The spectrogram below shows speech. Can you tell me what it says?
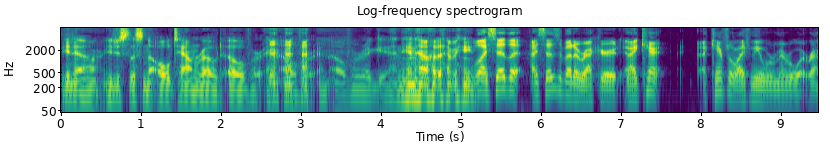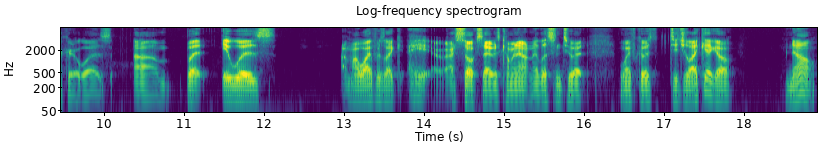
you know, you just listen to Old Town Road over and over and over again. You know what I mean? Well, I said that I said this about a record, and I can't I can't for the life of me remember what record it was. Um, but it was my wife was like, "Hey, I was so excited it was coming out," and I listened to it. My wife goes, "Did you like it?" I go, "No,"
